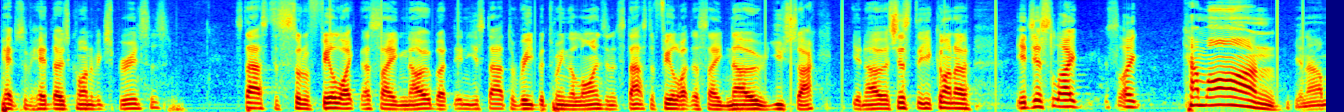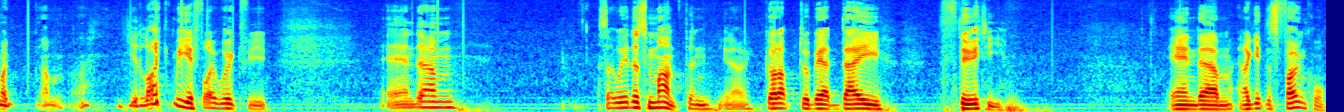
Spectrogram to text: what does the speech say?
perhaps have had those kind of experiences. It starts to sort of feel like they're saying no, but then you start to read between the lines, and it starts to feel like they're saying no, you suck. You know, it's just you kind of, you're just like, it's like, come on, you know, I'm a, I'm, you'd like me if I worked for you. And um, so we're this month, and you know, got up to about day 30, and um, and I get this phone call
